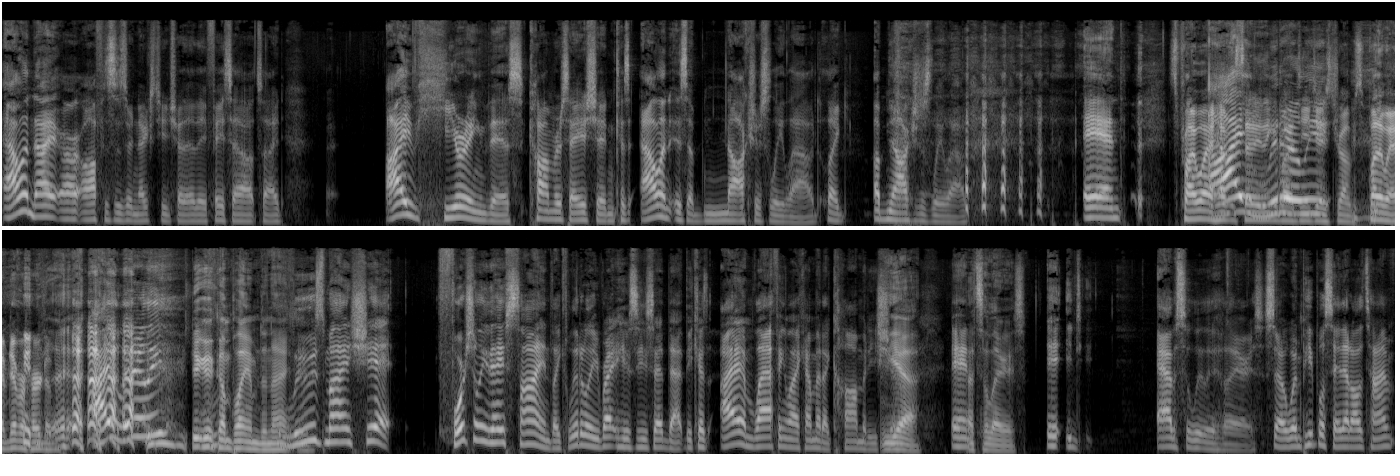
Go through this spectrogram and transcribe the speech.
Alan and I our offices are next to each other. They face out outside. I'm hearing this conversation because Alan is obnoxiously loud, like obnoxiously loud. And It's probably why I haven't I said anything literally- about DJ's drums. By the way, I've never heard him. I literally You could come play him tonight. dude. lose my shit. Fortunately, they signed like literally right here. He said that because I am laughing like I'm at a comedy show. Yeah, and that's hilarious. it, it absolutely hilarious. So when people say that all the time,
